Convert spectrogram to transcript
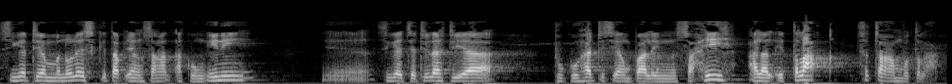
sehingga dia menulis kitab yang sangat agung ini ya, sehingga jadilah dia buku hadis yang paling sahih alal itlaq secara mutlak.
